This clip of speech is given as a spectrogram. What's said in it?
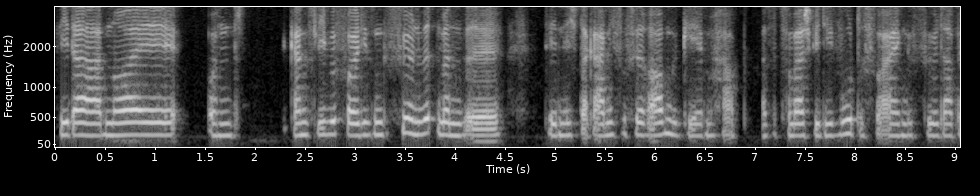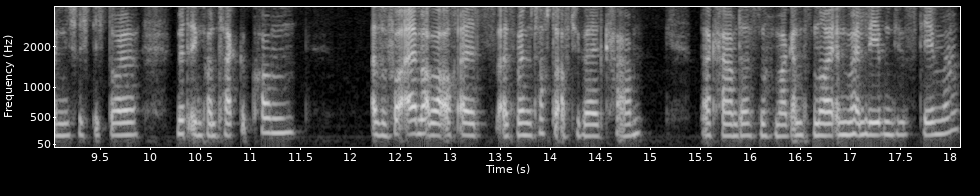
wieder neu und ganz liebevoll diesen Gefühlen widmen will, denen ich da gar nicht so viel Raum gegeben habe. Also zum Beispiel die Wut ist so ein Gefühl, da bin ich richtig doll mit in Kontakt gekommen. Also vor allem aber auch als, als meine Tochter auf die Welt kam. Da kam das nochmal ganz neu in mein Leben, dieses Thema.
